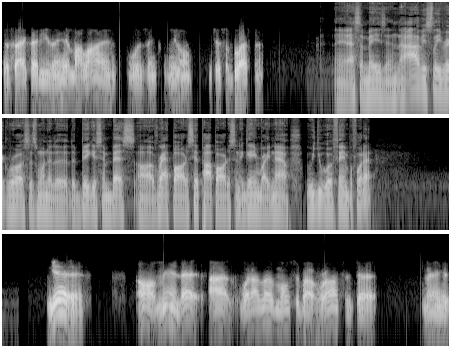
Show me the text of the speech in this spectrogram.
the fact that he even hit my line was, you know, just a blessing. Man, that's amazing. Now, obviously, Rick Ross is one of the, the biggest and best uh, rap artists, hip hop artists in the game right now. Were you a fan before that? Yeah. Oh man, that I what I love most about Ross is that man, his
